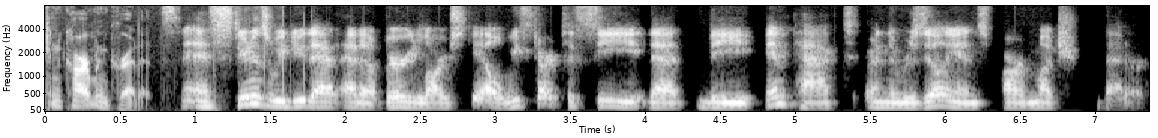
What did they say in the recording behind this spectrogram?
in carbon credits. As soon as we do that at a very large scale, we start to see that the impact and the resilience are much better.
